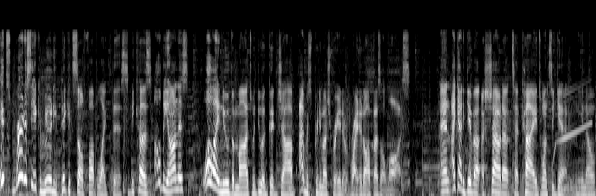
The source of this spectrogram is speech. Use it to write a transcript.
It's rare to see a community pick itself up like this, because I'll be honest, while I knew the mods would do a good job, I was pretty much ready to write it off as a loss. And I gotta give a shout out to Kides once again, you know,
